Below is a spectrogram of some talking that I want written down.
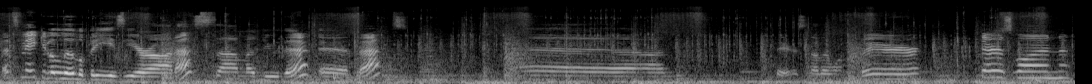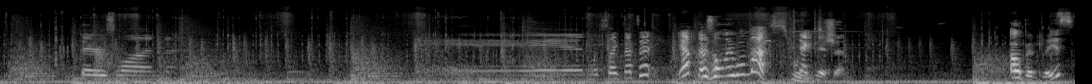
Let's make it a little bit easier on us. I'm gonna do that and that. And there's another one there. There's one. There's one. Looks like that's it. Yep, there's only one left. Sweet. Technician. Open, please.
